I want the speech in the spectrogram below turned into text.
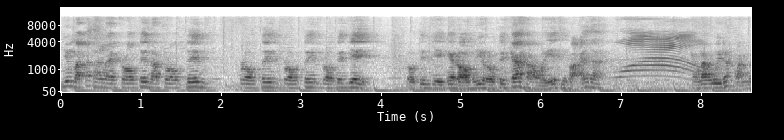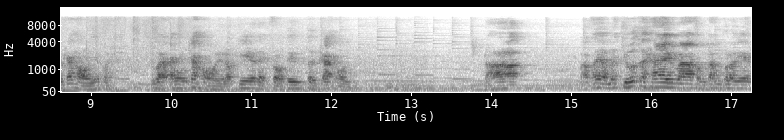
Nhưng mà cái thằng này protein là protein protein protein protein gì? Protein gì? Nghe đồn như protein cá hồi thì phải ra thằng Na Uy rất mạnh về cá hồi nha các bạn các bạn ăn cá hồi này kia này protein từ cá hồi. Đó. Bạn thấy không? Nó chứa tới hai ba phần trăm collagen.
